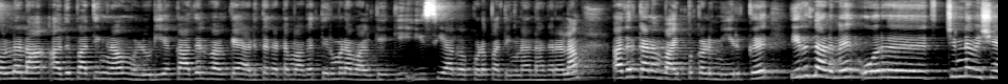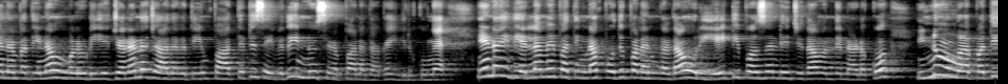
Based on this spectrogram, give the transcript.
சொல்லலாம். அது பார்த்தீங்கன்னா உங்களுடைய காதல் வாழ்க்கை அடுத்த கட்டமாக திருமண வாழ்க்கைக்கு ஈஸியாக கூட பார்த்தீங்கன்னா நகரலாம். அதற்கான வாய்ப்புகளும் இருக்குது இருந்தாலுமே ஒரு சின்ன விஷயம் என்ன பார்த்தீங்கன்னா உங்களுடைய ஜனன ஜாதகத்தையும் பார்த்துட்டு செய்வது இன்னும் சிறப்பானதாக இருக்குங்க. ஏன்னா இது எல்லாமே பார்த்தீங்கன்னா பொது பலன்கள் தான் ஒரு எயிட்டி பர்சன்டேஜ் தான் வந்து நடக்கும். இன்னும் உங்களை பற்றி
